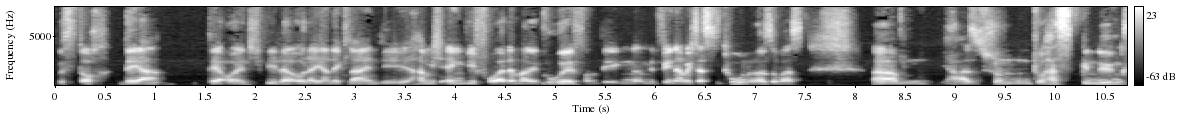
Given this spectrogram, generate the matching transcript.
bist doch der, der Eulenspieler oder Janne Klein, die haben mich irgendwie vorher dann mal gegoogelt, von wegen, mit wem habe ich das zu tun oder sowas. Ähm, ja, also schon, du hast genügend,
